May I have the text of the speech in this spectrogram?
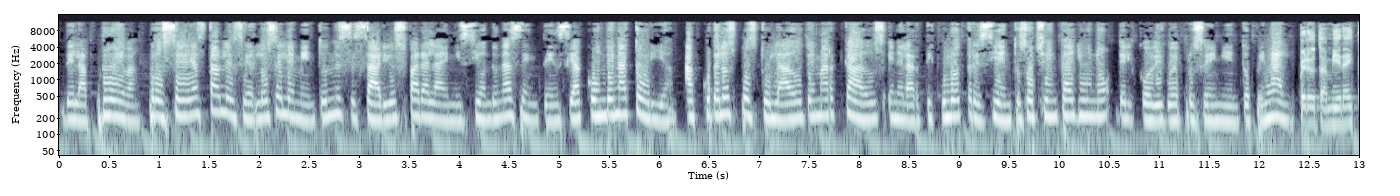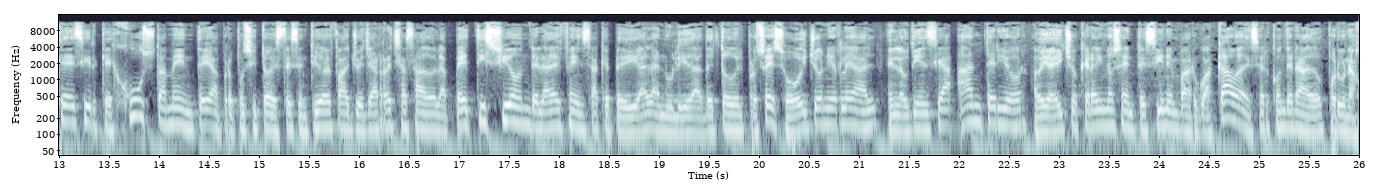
de la prueba, procede a establecer los elementos necesarios para la emisión de una sentencia condenatoria, acorde a los postulados demarcados en el artículo 381 del Código de Procedimiento Penal. Pero también hay que decir que justamente a propósito de este sentido de fallo, ella ha rechazado la petición de la defensa que pedía la nulidad de todo el proceso. Hoy Johnny Leal, en la audiencia anterior, había dicho que era inocente, sin embargo, acaba de ser condenado por una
